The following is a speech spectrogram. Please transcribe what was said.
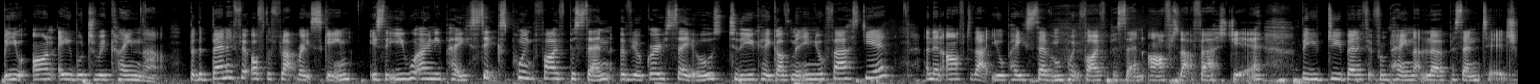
but you aren't able to reclaim that. But the benefit of the flat rate scheme is that you will only pay 6.5% of your gross sales to the UK government in your first year, and then after that, you'll pay 7.5% after that first year. But you do benefit from paying that lower percentage.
